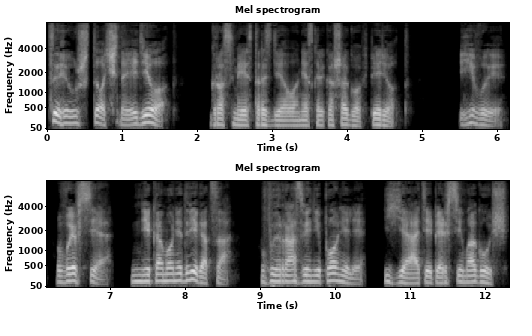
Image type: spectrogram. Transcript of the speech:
«Ты уж точно идиот!» Гроссмейстер сделал несколько шагов вперед. «И вы, вы все, никому не двигаться! Вы разве не поняли? Я теперь всемогущ!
